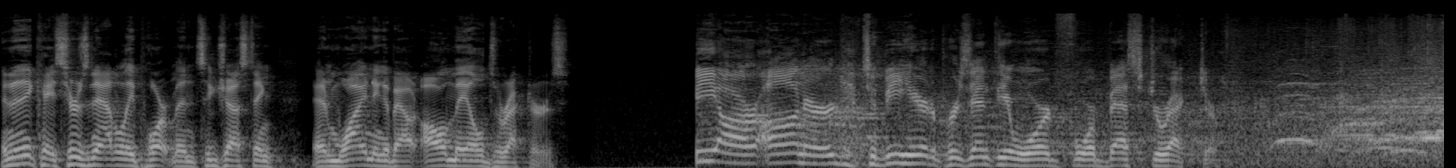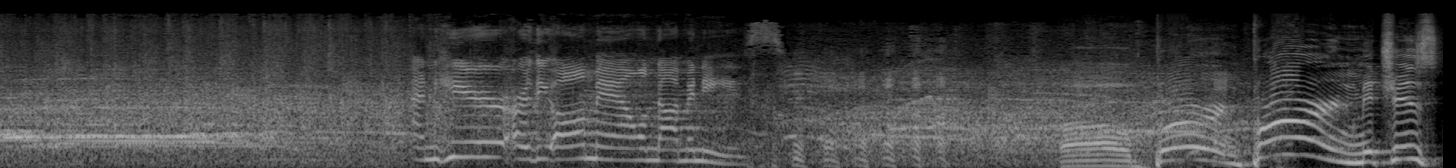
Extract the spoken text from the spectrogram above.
In any case, here's Natalie Portman suggesting and whining about all male directors. We are honored to be here to present the award for Best Director. And here are the all male nominees. oh, burn, burn, Mitches!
